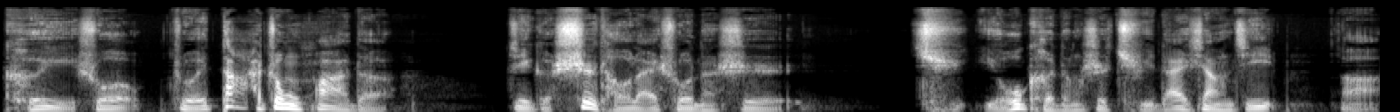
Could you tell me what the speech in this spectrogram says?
可以说作为大众化的这个势头来说呢，是取有可能是取代相机啊。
